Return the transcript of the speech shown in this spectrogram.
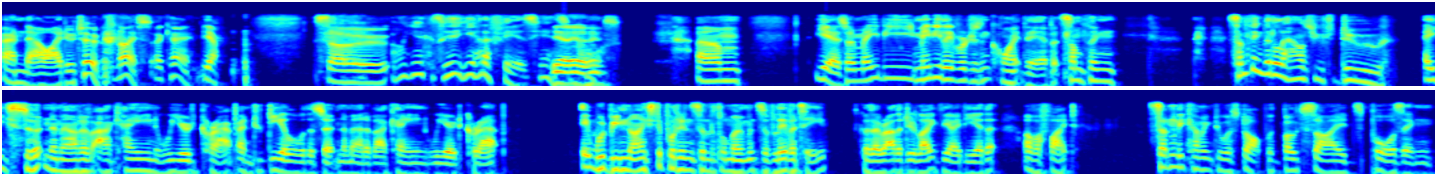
And now I do too. nice. Okay. Yeah. So, oh yeah, because he, he had a fizz. Yes, Yeah, of yeah, yeah. Um, yeah. So maybe maybe leverage isn't quite there, but something something that allows you to do a certain amount of arcane weird crap and to deal with a certain amount of arcane weird crap. It would be nice to put in some little moments of levity because I rather do like the idea that of a fight suddenly coming to a stop with both sides pausing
